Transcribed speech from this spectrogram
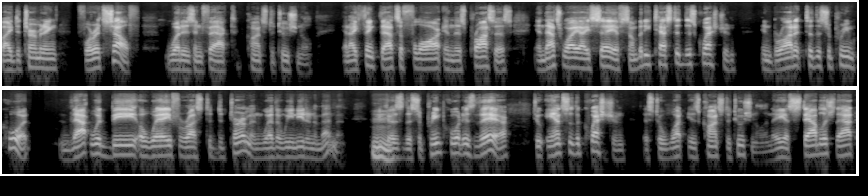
by determining for itself what is in fact constitutional and i think that's a flaw in this process and that's why I say if somebody tested this question and brought it to the Supreme Court, that would be a way for us to determine whether we need an amendment Hmm. because the Supreme Court is there to answer the question as to what is constitutional. And they established that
